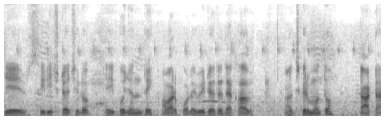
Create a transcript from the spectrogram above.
যে সিরিজটা ছিল, এই পর্যন্তই। আবার পরে ভিডিওতে দেখা হবে। আজকের মতো, টাটা।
